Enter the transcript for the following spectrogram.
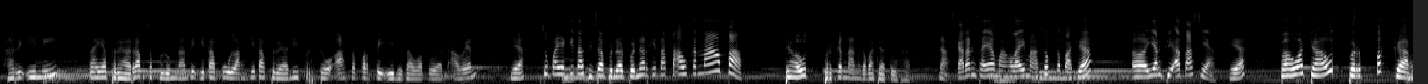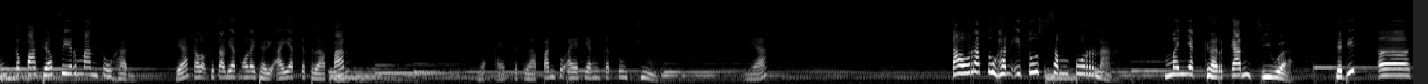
Hari ini saya berharap sebelum nanti kita pulang kita berani berdoa seperti ini sama Tuhan. Amin. Ya, supaya kita bisa benar-benar kita tahu kenapa Daud berkenan kepada Tuhan. Nah, sekarang saya mulai masuk kepada uh, yang di atasnya ya. Bahwa Daud berpegang kepada firman Tuhan. Ya, kalau kita lihat mulai dari ayat ke-8 ya, ayat ke-8 tuh ayat yang ke-7. Ya. Taurat Tuhan itu sempurna, menyegarkan jiwa. Jadi uh,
